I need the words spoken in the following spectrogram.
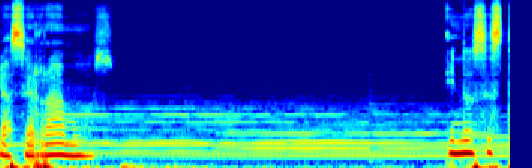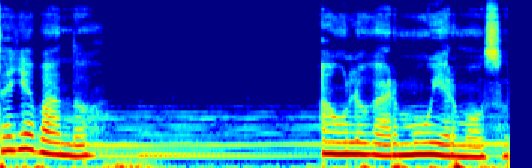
la cerramos y nos está llevando a un lugar muy hermoso.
